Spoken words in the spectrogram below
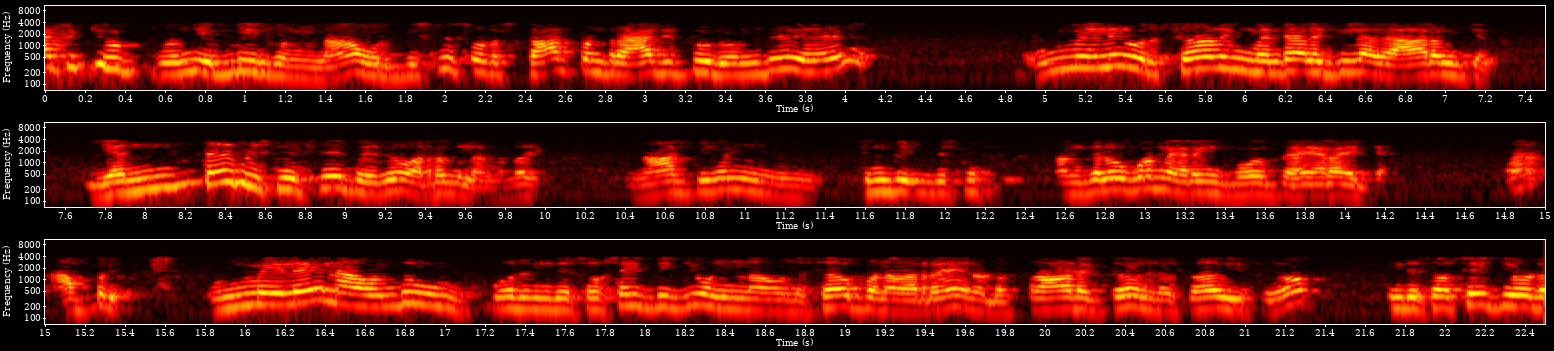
ஆட்டிடியூட் வந்து எப்படி இருக்கணும்னா ஒரு பிசினஸோட ஸ்டார்ட் பண்ற ஆட்டிடியூட் வந்து உண்மையிலேயே ஒரு சர்விங் மென்டாலிட்டியில அதை ஆரம்பிக்கணும். எந்த பிசினஸ்லயும் இப்ப எதுவும் வர்றதில்ல அந்த மாதிரி. நாட் ஈவன் சிங்கிள் பிசினஸ் அந்த அளவுக்கு கூட நான் இறங்கி போக தயாராயிட்டேன். அப்படி. உண்மையிலே நான் வந்து ஒரு இந்த சொசைட்டிக்கு ஒன்று நான் ஒன்று சர்வ் பண்ண வர்றேன். என்னோட ப்ராடக்ட்டோ என்னோட சர்வீஸோ இந்த சொசைட்டியோட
